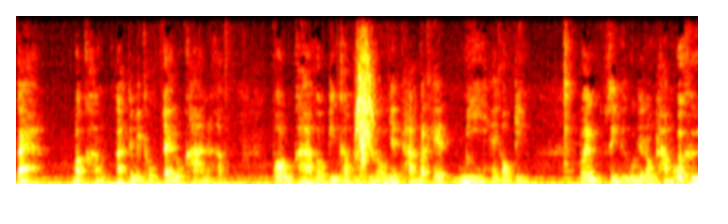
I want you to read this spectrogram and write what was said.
แต่บางครั้งอาจจะไม่ถูกใจลูกค้านะครับเพราะลูกค้าเขากินคาปูชิโน่เย็นทั้งประเทศมีให้เขากิน เพราะฉะนั้นสิ่งที่คุณจะต้องทำก็คือ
